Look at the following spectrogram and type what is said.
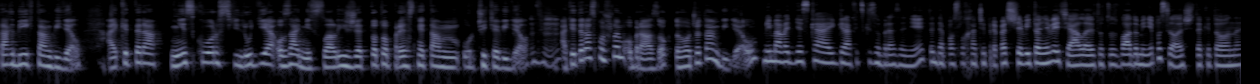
tak by ich tam videl. Aj keď teda neskôr si ľudia ozaj mysleli, že toto presne tam určite videl. Uh-huh. A ti teraz pošlem obrázok toho, čo tam videl. My máme dneska aj grafické zobrazenie, teda posluchači, prepačte, vy to neviete, ale toto vládo mi neposiela ešte takéto uh,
